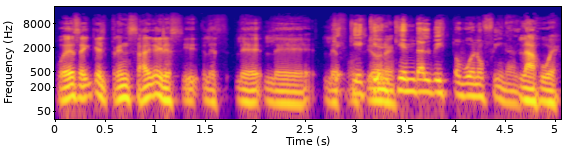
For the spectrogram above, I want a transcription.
puede ser que el tren salga y le, le, funcione. ¿Quién, da el visto bueno final? La juez,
